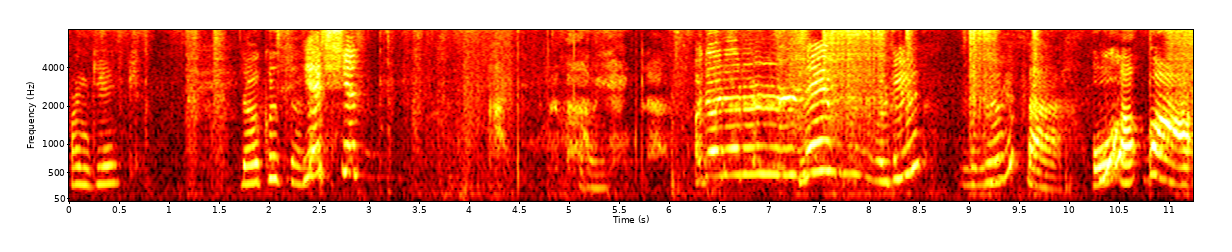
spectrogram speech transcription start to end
Hangi renk? Dokuz, dokuz. Yeşil. Hadi hadi hadi. Ne? Hadi. Merhaba. Hoppa.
